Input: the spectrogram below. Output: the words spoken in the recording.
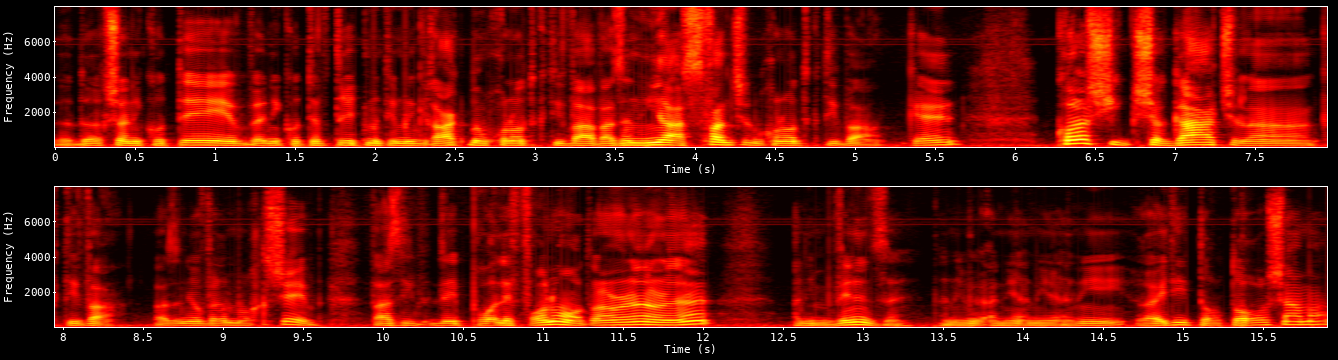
זה הדרך שאני כותב, ואני כותב טריטמנטים רק במכונות כתיבה, ואז אני נהיה אספן של מכונות כתיבה, כן? כל השגעת של הכתיבה, ואז אני עובר במחשב, ואז לפר- לפרונות, אני מבין את זה. אני, אני, אני, אני ראיתי את טורטורו שמה,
